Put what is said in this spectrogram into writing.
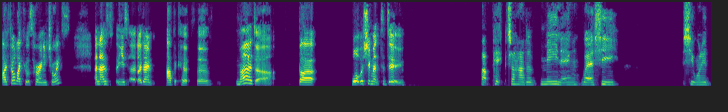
I feel like it was her only choice, and mm. as you said, I don't advocate for murder, but what was she meant to do? That picture had a meaning where she she wanted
